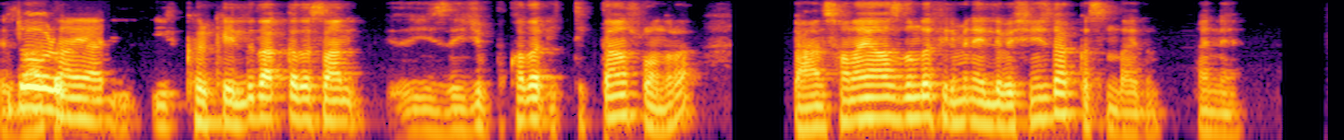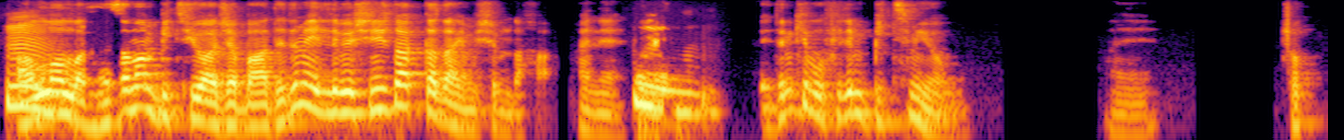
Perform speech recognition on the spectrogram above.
E Doğru. Zaten yani ilk 40-50 dakikada sen e, izleyici bu kadar ittikten sonra ben sana yazdığımda filmin 55. dakikasındaydım. Hani hmm. Allah Allah ne zaman bitiyor acaba dedim 55. dakikadaymışım daha. Hani hmm. dedim ki bu film bitmiyor mu? Hani çok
